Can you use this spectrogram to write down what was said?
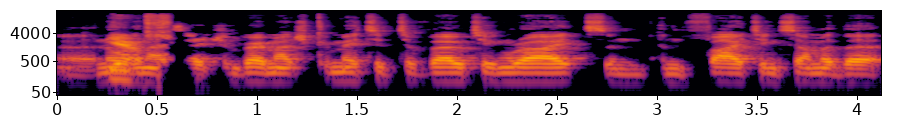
an yes. organization very much committed to voting rights and, and, fighting some of the,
